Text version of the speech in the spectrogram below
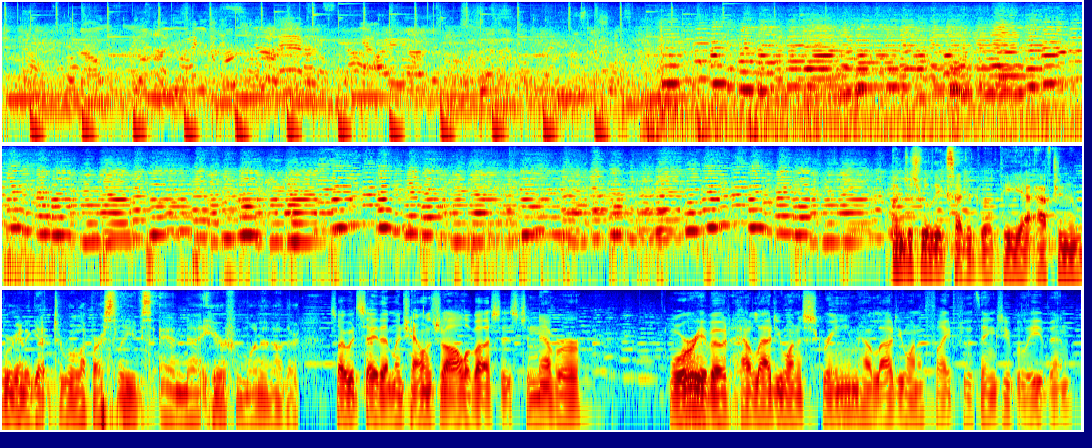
So now, are, you in university or uh, I'm just really excited about the uh, afternoon we're going to get to roll up our sleeves and uh, hear from one another. So I would say that my challenge to all of us is to never worry about how loud you want to scream, how loud you want to fight for the things you believe in.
